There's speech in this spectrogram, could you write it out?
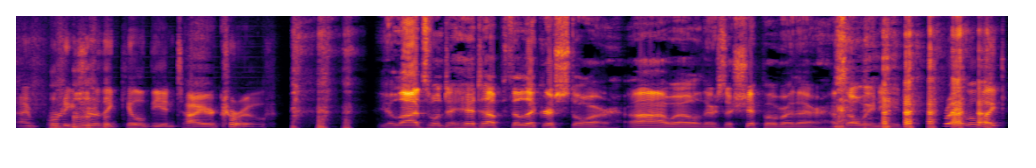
I'm pretty sure they killed the entire crew. You lads want to hit up the liquor store? Ah, well, there's a ship over there. That's all we need. Right, well, like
